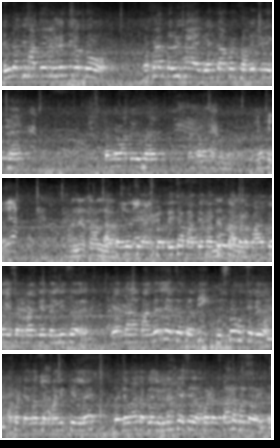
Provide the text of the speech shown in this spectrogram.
देवदासजी मातेला विनंती करतो. प्रशांत दळवी साहेब यांचं आपण स्वागत करायचं आहे. धन्यवाद दळवी साहेब. स्पर्धेच्या माध्यमातून आपण पाहतोय सन्मान्य दल्ली सर यांना मांगल्याचं प्रतीक पुष्पगुच्छ देऊन आपण त्यांना सन्मानित केलेलं आहे. धन्यवाद आपल्याला विनंती असेल आपण स्थान बंद व्हायचं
